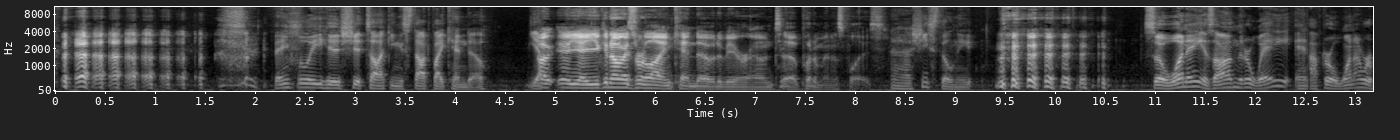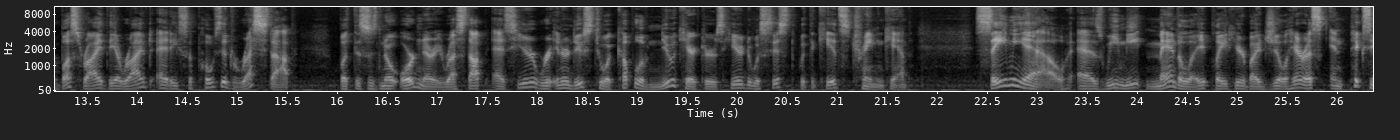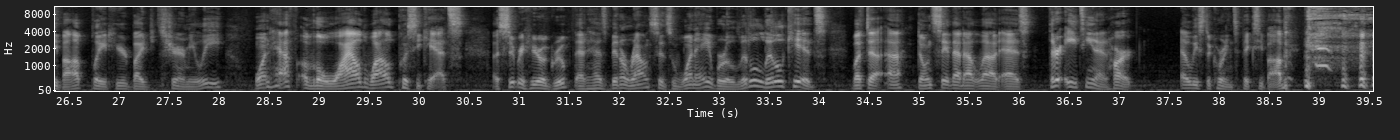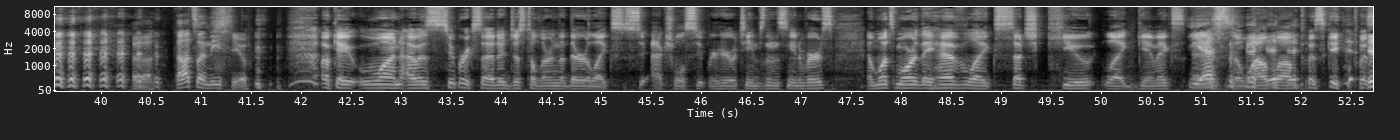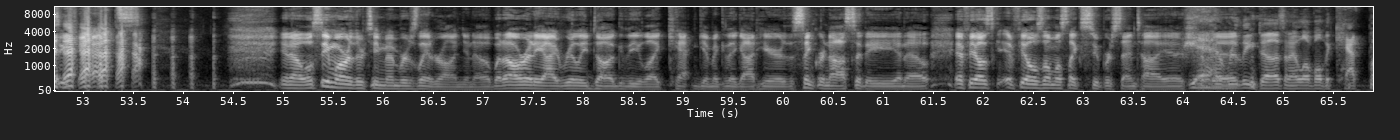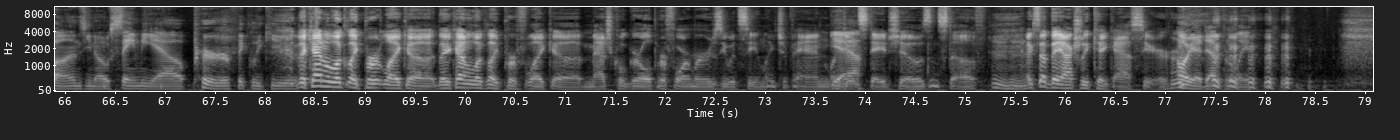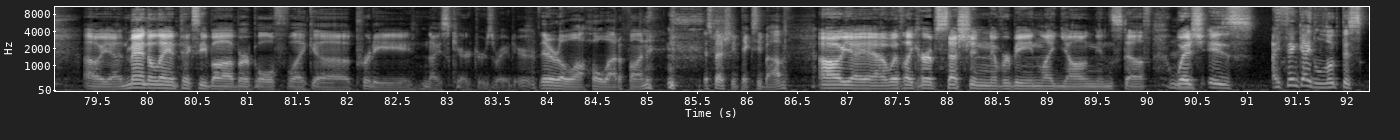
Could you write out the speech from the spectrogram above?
Thankfully, his shit talking is stopped by Kendo. Yep. Oh, yeah, you can always rely on Kendo to be around to put him in his place. Uh, she's still neat. so 1A is on their way, and after a one hour bus ride, they arrived at a supposed rest stop. But this is no ordinary rest stop, as here we're introduced to a couple of new characters here to assist with the kids' training camp. Say Meow, as we meet Mandalay, played here by Jill Harris, and Pixie Bob, played here by Jeremy Lee, one half of the Wild Wild Pussycats, a superhero group that has been around since 1A were little, little kids. But, uh, uh don't say that out loud, as they're 18 at heart. At least according to Pixie Bob. uh, thoughts on these two? Okay, one, I was super excited just to learn that there are like su- actual superhero teams in this universe, and what's more, they have like such cute like gimmicks Yes. as the Wild Wild Pussy Pussycats. you know, we'll see more of their team members later on, you know, but already I really dug the like cat gimmick they got here, the synchronicity, you know. It feels it feels almost like Super Sentai-ish. Yeah, it really does, and I love all the cat puns, you know, say meow, perfectly cute. They kind of look like per, like uh they kind of look like perf- like uh magical girl performers you would see in like Japan, like Yeah. doing stage shows and stuff. Except they actually kick ass here. Oh yeah, definitely. Oh yeah, and Mandalay and Pixie Bob are both like uh pretty nice characters right here. They're a lo- whole lot of fun, especially Pixie Bob. Oh yeah, yeah, with like her obsession over being like young and stuff, which is I think I looked this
